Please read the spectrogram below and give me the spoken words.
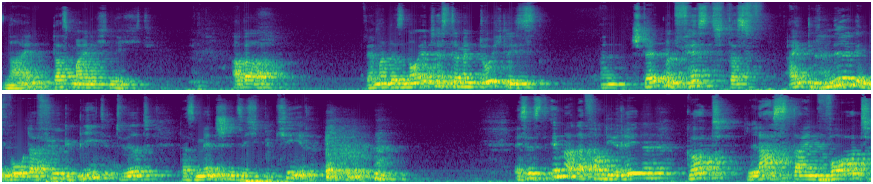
Nein, das meine ich nicht. Aber wenn man das Neue Testament durchliest, dann stellt man fest, dass eigentlich nirgendwo dafür gebetet wird, dass Menschen sich bekehren. Es ist immer davon die Rede, Gott, lass dein Wort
